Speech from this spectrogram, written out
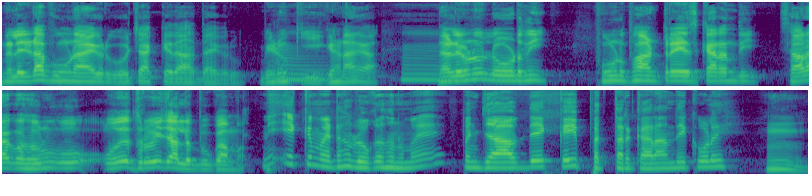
ਨਾਲੇ ਜਿਹੜਾ ਫੋਨ ਆਇਆ ਕਰੂ ਉਹ ਚੱਕ ਕੇ ਦੱਸਦਾ ਕਰੂ ਵੀ ਇਹਨੂੰ ਕੀ ਕਹਿਣਾਗਾ। ਨਾਲੇ ਉਹਨੂੰ ਲੋੜ ਨਹੀਂ ਫੋਨ ਫਾਨ ਟਰੇਸ ਕਰਨ ਦੀ। ਸਾਰਾ ਕੁਝ ਉਹਨੂੰ ਉਹ ਉਹਦੇ ਥਰੂ ਹੀ ਚੱਲ ਪੂ ਕੰਮ। ਨਹੀਂ ਇੱਕ ਮਿੰਟ ਨੂੰ ਰੋਕਾਂ ਤੁਹਾਨੂੰ ਮੈਂ। ਪੰਜਾਬ ਦੇ ਕਈ ਪੱਤਰਕਾਰਾਂ ਦੇ ਕੋਲੇ ਹੂੰ।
